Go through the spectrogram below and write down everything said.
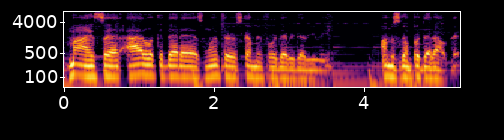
mindset, I look at that as winter is coming for WWE. I'm just gonna put that out there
